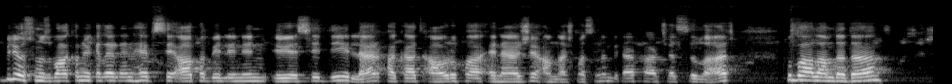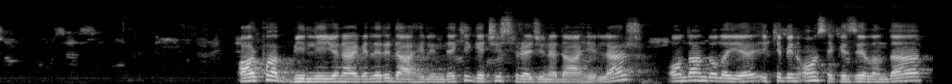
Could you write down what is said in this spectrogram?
Biliyorsunuz Balkan ülkelerinin hepsi Avrupa Birliği'nin üyesi değiller fakat Avrupa Enerji Anlaşması'nın birer parçasılar. Bu bağlamda da Avrupa Birliği yönergeleri dahilindeki geçiş sürecine dahiller. Ondan dolayı 2018 yılında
